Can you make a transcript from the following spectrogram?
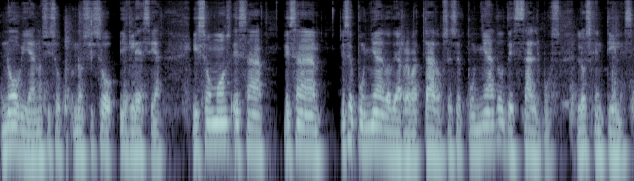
novia, nos hizo, nos hizo iglesia. Y somos esa, esa, ese puñado de arrebatados, ese puñado de salvos, los gentiles.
